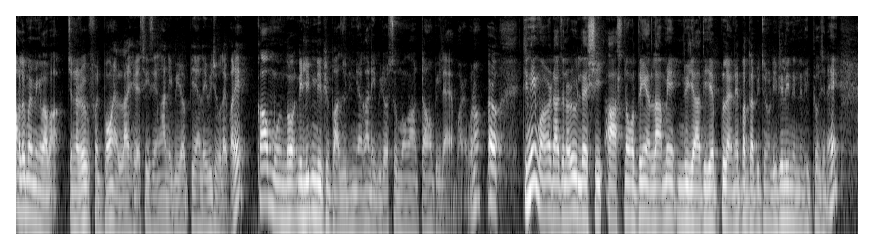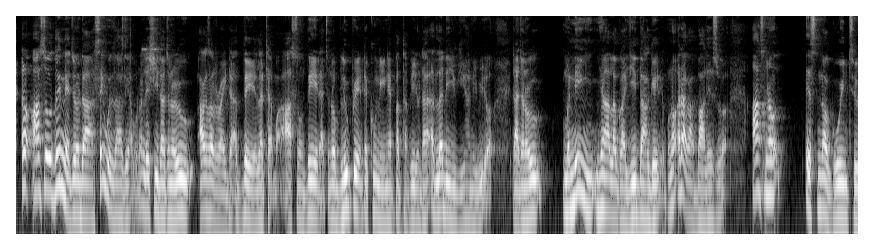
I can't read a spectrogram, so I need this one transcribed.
အားလုံးပဲမင်္ဂလာပါကျွန်တော်တို့ football and life ရဲ့အစီအစဉ်ကနေပြီးတော့ပြန်လည်ပြီးကြိုလိုက်ပါတယ်ကောင်းမွန်သောနေ့လေးနေ့ဖြစ်ပါစို့ဒီညကနေပြီးတော့စုံမောင်ကတောင်းပေးလိုက်ရပါတယ်ပေါ့နော်အဲ့တော့ဒီနေ့မှာတော့ဒါကျွန်တော်တို့လက်ရှိ Arsenal အသင်းရဲ့လာမယ့်နေရာဒီရဲ့ plan နဲ့ပတ်သက်ပြီးကျွန်တော်ဒီ daily နေနေလေးပြောချင်တယ်အဲ့တော့ Arsenal အသင်းနဲ့ကျွန်တော်ဒါစိတ်ဝင်စားစရာပေါ့နော်လက်ရှိဒါကျွန်တော်တို့ Arsenal Rider အသင်းရဲ့လက်ထက်မှာ Arsenal အသင်းရဲ့ဒါကျွန်တော် blueprint တစ်ခုအနေနဲ့ပတ်သက်ပြီးတော့ဒါ Athletic UK ကနေပြီးတော့ဒါကျွန်တော်တို့ မနေ့ညလောက်ကရေးသားခဲ့တယ်ပေါ့နော်အဲ့ဒါကဘာလဲဆိုတော့ Arsenal is not going to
